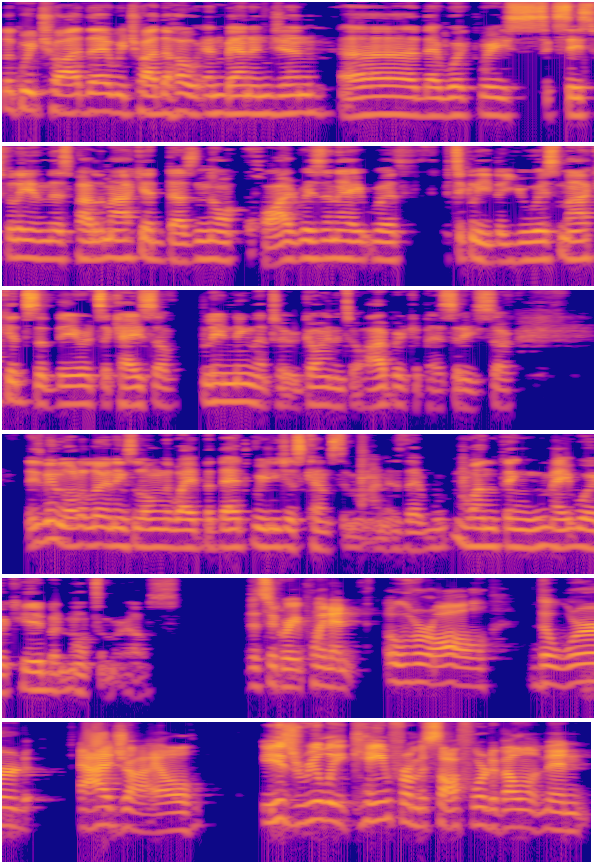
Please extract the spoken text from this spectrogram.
look, we tried there. We tried the whole inbound engine. Uh, that worked very successfully in this part of the market. Does not quite resonate with particularly the US market. So there, it's a case of blending the two, going into hybrid capacity. So there's been a lot of learnings along the way, but that really just comes to mind is that one thing may work here, but not somewhere else. That's a great point. And overall, the word agile is really came from a software development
